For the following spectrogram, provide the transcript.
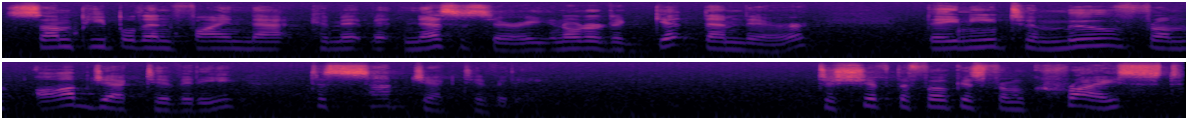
Some people then find that commitment necessary in order to get them there. They need to move from objectivity to subjectivity, to shift the focus from Christ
